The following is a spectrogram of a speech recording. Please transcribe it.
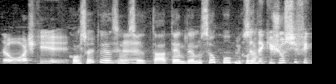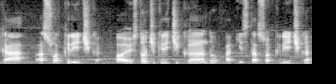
Então, eu acho que Com certeza, É. você tá atendendo o seu público, você né? tem que justificar a sua crítica. Ó, eu estou te criticando, aqui está a sua crítica.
